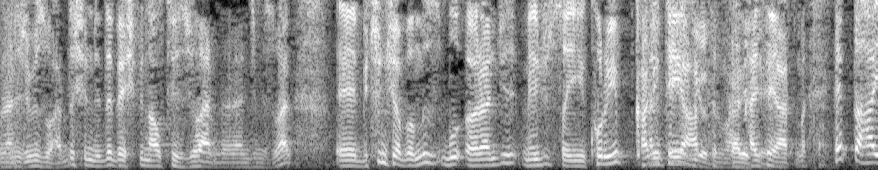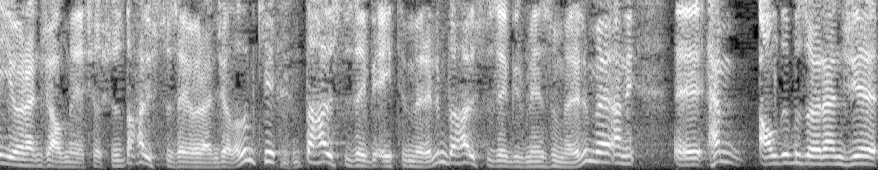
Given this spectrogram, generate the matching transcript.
öğrencimiz vardı. Şimdi de 5600 civarında öğrencimiz var. E, bütün çabamız bu öğrenci mevcut sayıyı koruyup Kaliteyi kaliteyi arttırmak. kaliteyi. Kaliteyi arttırmak. Hep daha iyi öğrenci almaya çalışıyoruz. Daha üst düzey öğrenci alalım ki daha üst düzey bir eğitim verelim, daha üst düzey bir mezun verelim ve hani e, hem aldığımız öğrenciye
